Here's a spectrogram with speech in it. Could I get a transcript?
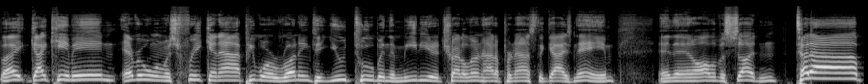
Right? Guy came in, everyone was freaking out. People were running to YouTube and the media to try to learn how to pronounce the guy's name. And then all of a sudden, ta da!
